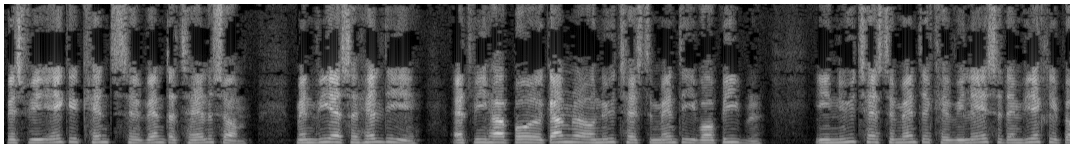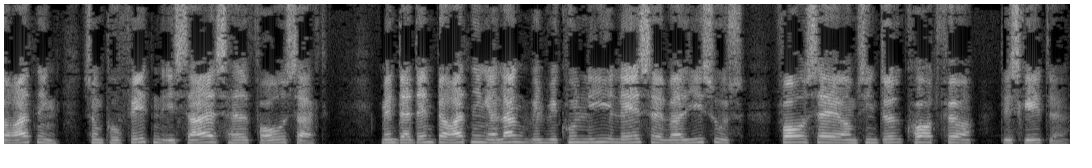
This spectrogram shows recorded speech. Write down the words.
hvis vi ikke kendte til, hvem der tales om. Men vi er så heldige, at vi har både Gamle og Nye Testamente i vores Bibel. I Nye Testamente kan vi læse den virkelige beretning, som profeten Isaias havde forudsagt. Men da den beretning er lang, vil vi kun lige læse, hvad Jesus forudsagde om sin død kort før det skete.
